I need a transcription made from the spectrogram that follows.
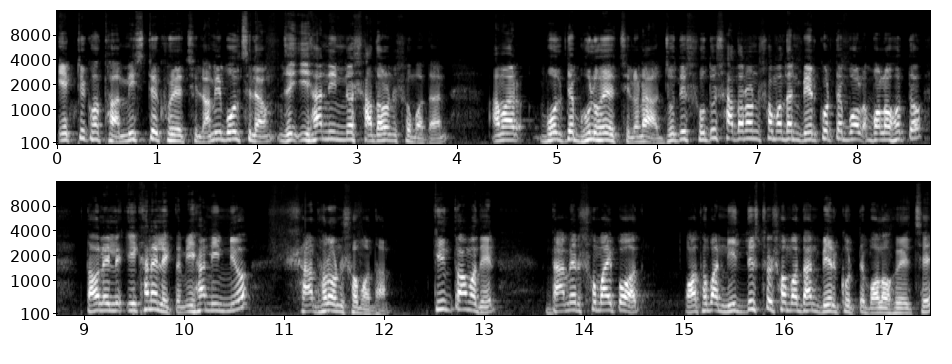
একটি কথা মিস্টেক হয়েছিল। আমি বলছিলাম যে ইহা নিম্ন সাধারণ সমাধান। আমার বলতে ভুল হয়েছিল না। যদি শুধু সাধারণ সমাধান বের করতে বল- হতো, তাহলে এখানে লিখতাম, ইহা নিম্ন সাধারণ সমাধান। কিন্তু আমাদের দামের সময় পদ অথবা নির্দিষ্ট সমাধান বের করতে বলা হয়েছে।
